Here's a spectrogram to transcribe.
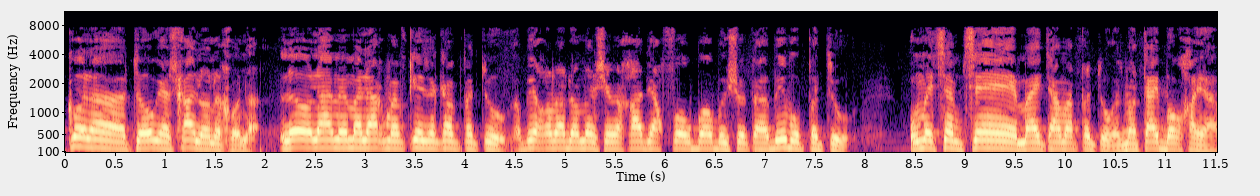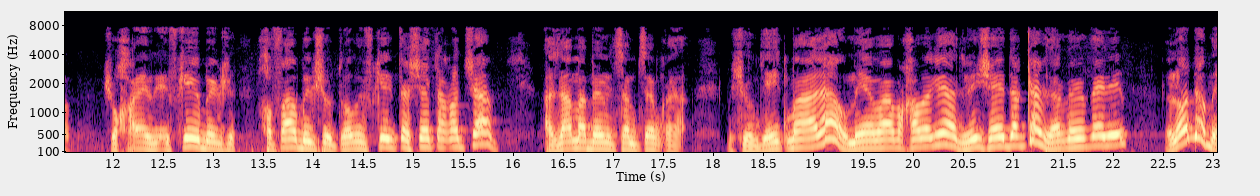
כל התיאוריה שלך לא נכונה. לעולם אם מלאך מפקיד זקן פטור. רבי יוחנן אומר שאם אחד יחפור בור ברשות הרבים הוא פטור. הוא מצמצם מה איתם הפטור, אז מתי בור חייב? כשהוא הפקיר, חפר ברשותו והפקיר את השטח עד שם. אז למה במצמצם חייב? משום דאית מעלה, ומי אמר וחברגיה, אז מי שאין דרכם, זה רק דרך זה לא דומה.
